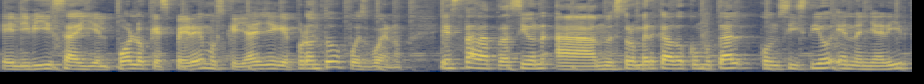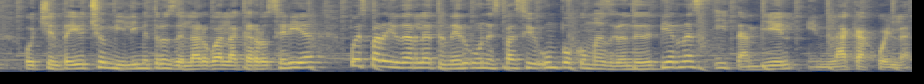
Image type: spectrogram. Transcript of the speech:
el Ibiza y el Polo que esperemos que ya llegue pronto, pues bueno, esta adaptación a nuestro mercado como tal consistió en añadir 88 milímetros de largo a la carrocería, pues para ayudarle a tener un espacio un poco más grande de piernas y también en la cajuela.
